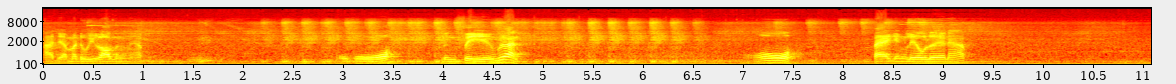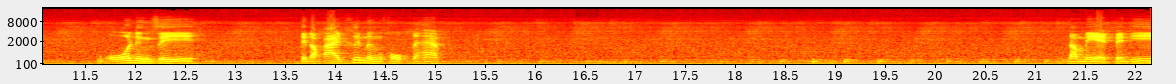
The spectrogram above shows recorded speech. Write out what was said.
อะเดี๋ยวมาดูอีกรอบหนึ่งนะครับ โอ้โห หนึ่งสี่เพื่อน โอ้แตกอย่างเร็วเลยนะครับ โอ้หนึ่งสี่ติดล็อกไอขึ้นหนึ่งหกนะครับ ดาเมจเป็นที่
